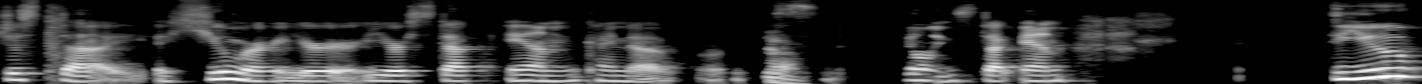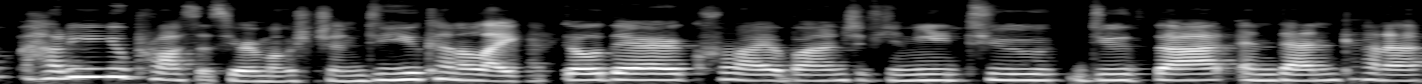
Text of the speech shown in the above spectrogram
just a, a humor you're you're stuck in kind of or Yeah. feeling stuck in. Do you how do you process your emotion? Do you kind of like go there cry a bunch if you need to do that and then kind of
